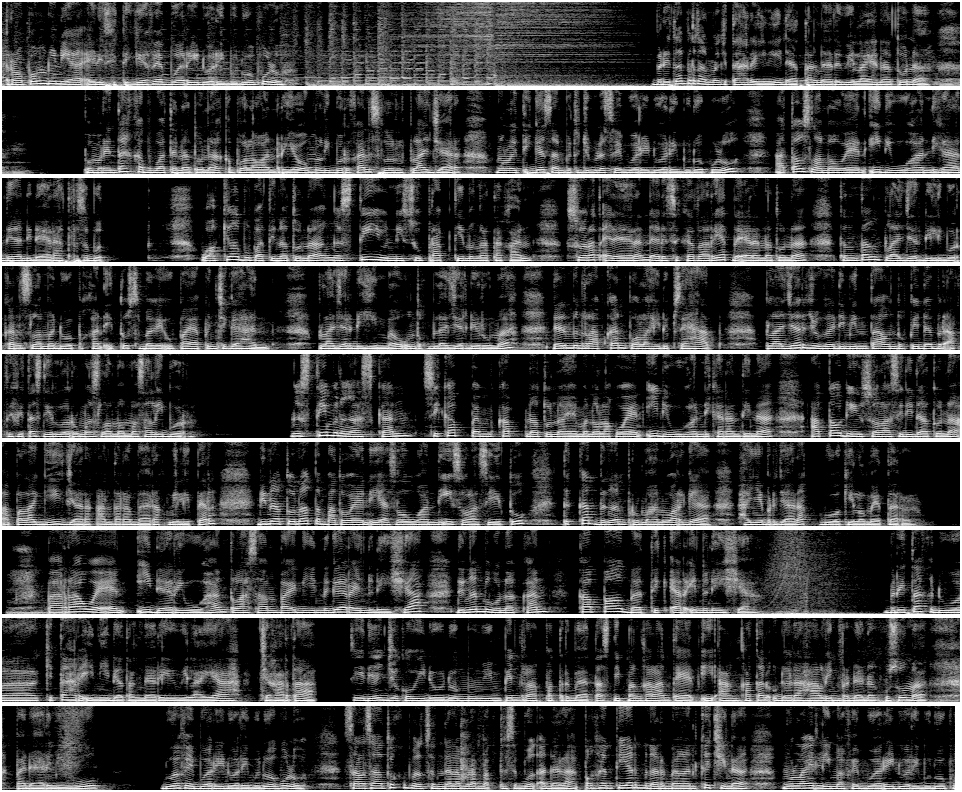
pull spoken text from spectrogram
Teropong Dunia edisi 3 Februari 2020. Berita pertama kita hari ini datang dari wilayah Natuna. Pemerintah Kabupaten Natuna, Kepulauan Riau meliburkan seluruh pelajar mulai 3 sampai 17 Februari 2020 atau selama WNI di Wuhan di karantina di daerah tersebut. Wakil Bupati Natuna Ngesti Yuni Suprapti mengatakan surat edaran dari Sekretariat Daerah Natuna tentang pelajar diliburkan selama dua pekan itu sebagai upaya pencegahan. Pelajar dihimbau untuk belajar di rumah dan menerapkan pola hidup sehat. Pelajar juga diminta untuk tidak beraktivitas di luar rumah selama masa libur. Ngesti menegaskan sikap Pemkap Natuna yang menolak WNI di Wuhan di karantina atau diisolasi di Natuna apalagi jarak antara barak militer di Natuna tempat WNI asal Wuhan diisolasi itu dekat dengan perumahan warga, hanya berjarak 2 km. Para WNI dari Wuhan telah sampai di negara Indonesia dengan menggunakan kapal Batik Air Indonesia. Berita kedua kita hari ini datang dari wilayah Jakarta. Presiden Joko Widodo memimpin rapat terbatas di Pangkalan TNI Angkatan Udara Halim Perdana Kusuma pada hari Minggu 2 Februari 2020. Salah satu keputusan dalam rapat tersebut adalah penghentian penerbangan ke Cina mulai 5 Februari 2020.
